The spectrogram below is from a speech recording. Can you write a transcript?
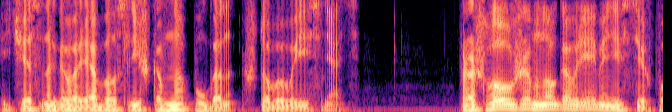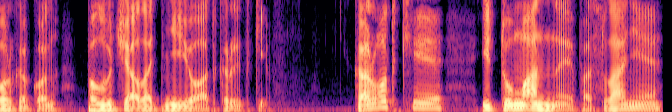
и, честно говоря, был слишком напуган, чтобы выяснять. Прошло уже много времени с тех пор, как он получал от нее открытки. Короткие и туманные послания,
